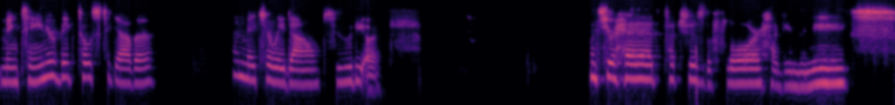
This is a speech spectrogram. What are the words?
Maintain your big toes together and make your way down to the earth. Once your head touches the floor, hugging the knees,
